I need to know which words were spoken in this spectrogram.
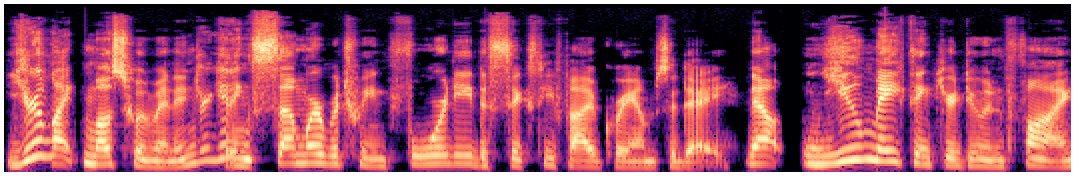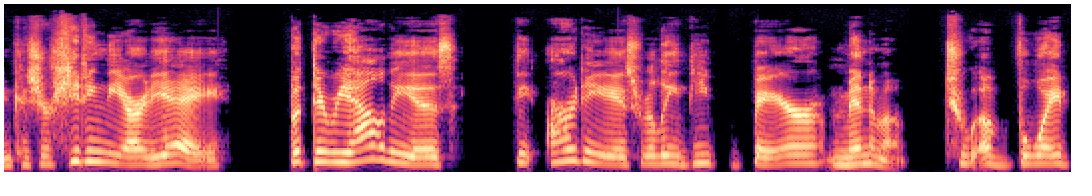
you're like most women and you're getting somewhere between 40 to 65 grams a day. Now, you may think you're doing fine because you're hitting the RDA, but the reality is the RDA is really the bare minimum to avoid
